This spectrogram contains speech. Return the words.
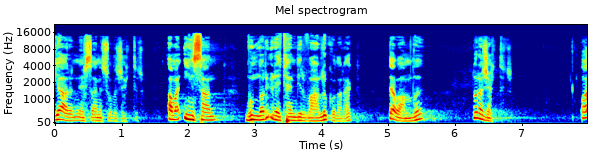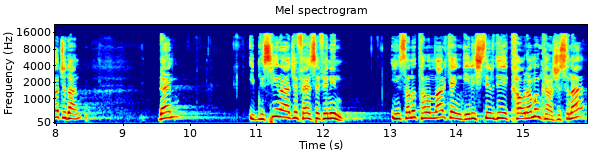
yarının efsanesi olacaktır. Ama insan bunları üreten bir varlık olarak devamlı duracaktır. O açıdan ben İbn Sina'cı felsefenin insanı tanımlarken geliştirdiği kavramın karşısına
